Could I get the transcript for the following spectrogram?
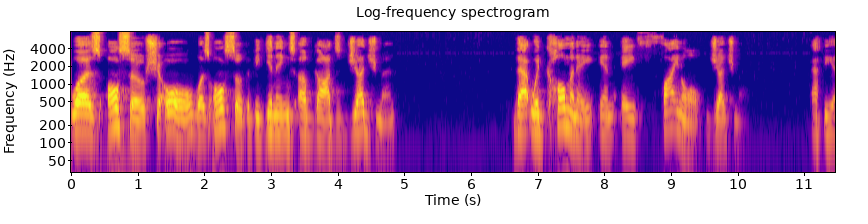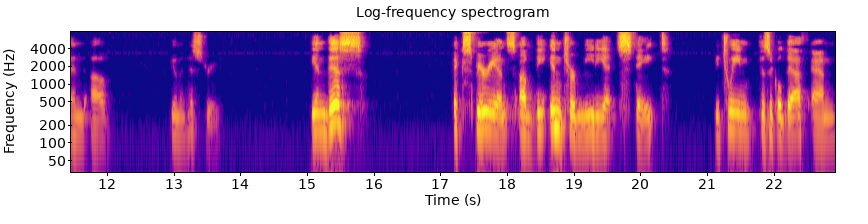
was also, Sheol was also the beginnings of God's judgment that would culminate in a final judgment at the end of human history. In this experience of the intermediate state between physical death and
